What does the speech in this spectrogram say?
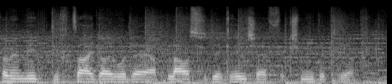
Kommt mit, ich zeige euch, wo der Applaus für die Grillchefs geschmiedet wird.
